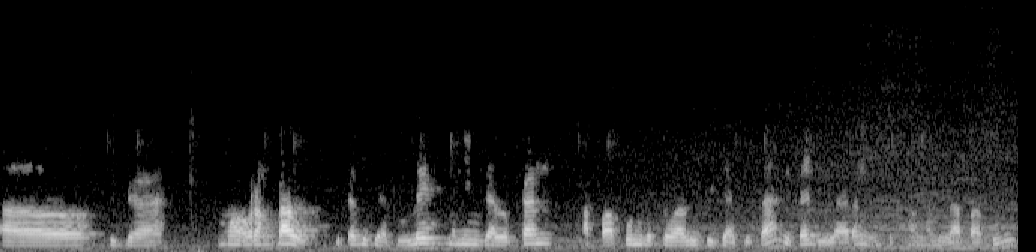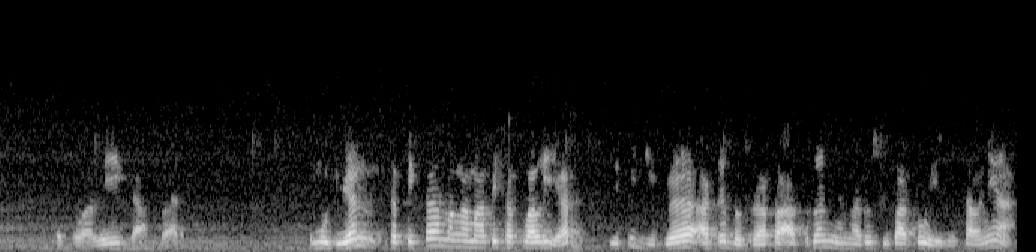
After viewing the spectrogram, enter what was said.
uh, sudah semua orang tahu kita tidak boleh meninggalkan apa pun kecuali jejak kita. Kita dilarang untuk mengambil apa pun kecuali gambar. Kemudian ketika mengamati satwa liar itu juga ada beberapa aturan yang harus dipatuhi. Misalnya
